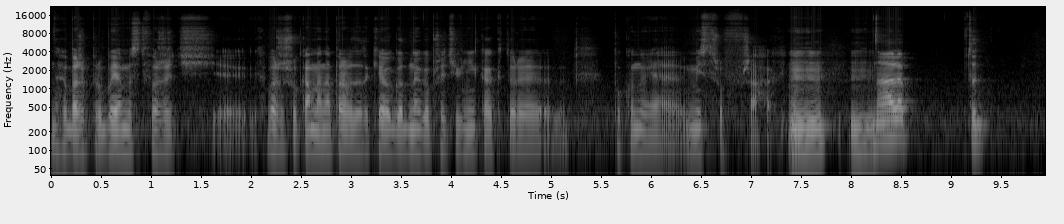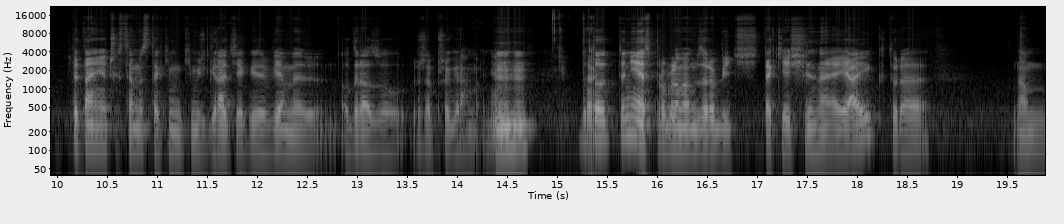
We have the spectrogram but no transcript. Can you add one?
No chyba, że próbujemy stworzyć, e, chyba, że szukamy naprawdę takiego godnego przeciwnika, który pokonuje mistrzów w szachach. Mhm. Mhm. No ale to pytanie, czy chcemy z takim kimś grać, jak wiemy od razu, że przegramy. Nie? Mhm. Bo Tak. to, to nie jest problemem zrobić takie silne AI, które nam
